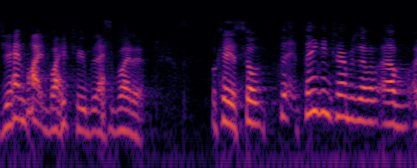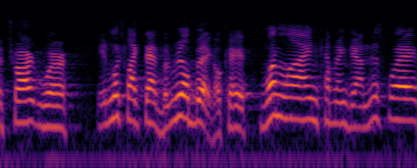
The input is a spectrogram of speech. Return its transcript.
Jan might bite you, but that's about it. Okay, so th- think in terms of, of a chart where it looks like that, but real big, okay? One line coming down this way,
